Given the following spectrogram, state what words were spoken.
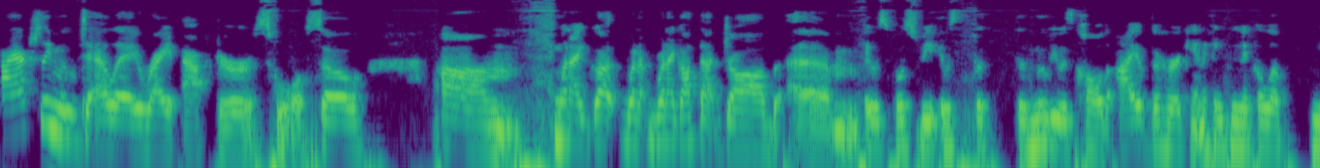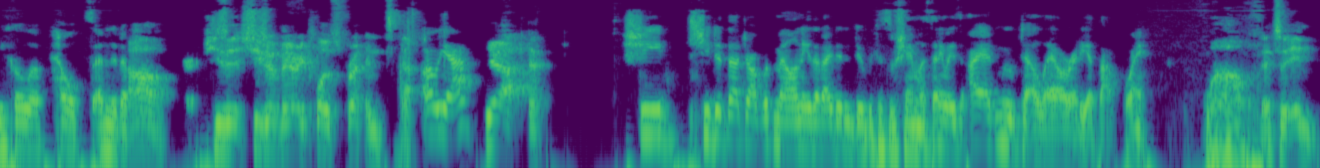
I actually moved to LA right after school. So um, when I got when when I got that job, um, it was supposed to be it was the the movie was called Eye of the Hurricane. I think Nicola Nicola Peltz ended up. Oh, she's a she's a very close friend. oh yeah. Yeah. She she did that job with Melanie that I didn't do because of Shameless. Anyways, I had moved to LA already at that point. Wow, that's a, and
